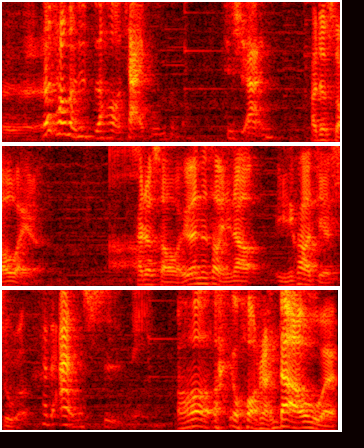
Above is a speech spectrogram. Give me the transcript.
对对对那，穿回去之后，下一步是什么？继续按。他就收尾了，哦他就收尾，因为那时候已经到已经快要结束了。他在暗示你，哦，哎呦，恍然大悟哎，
